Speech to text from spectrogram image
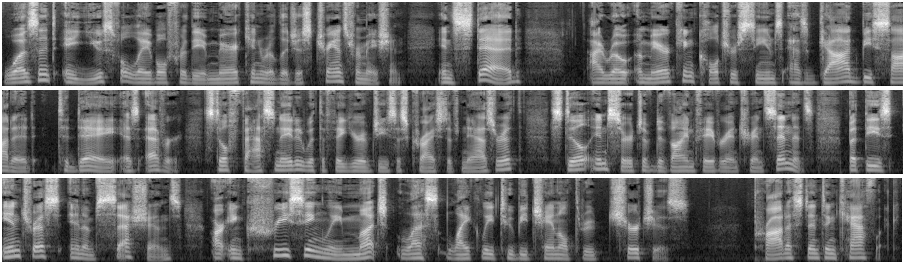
wasn't a useful label for the American religious transformation. Instead, I wrote, American culture seems as God besotted today as ever, still fascinated with the figure of Jesus Christ of Nazareth, still in search of divine favor and transcendence. But these interests and obsessions are increasingly much less likely to be channeled through churches, Protestant and Catholic,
